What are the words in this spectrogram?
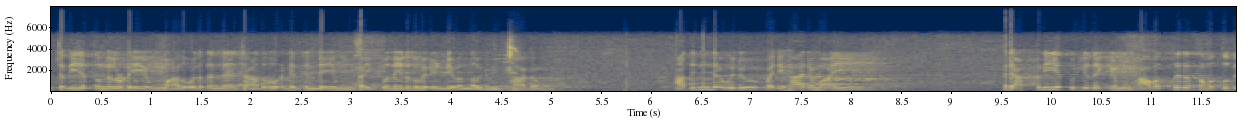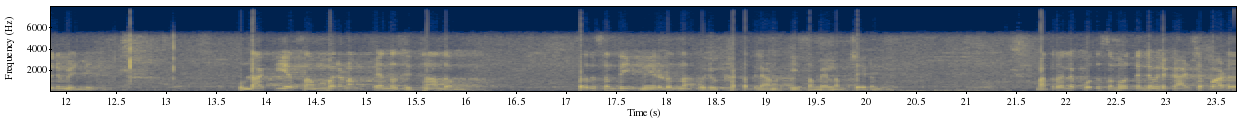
ഉച്ചനീചത്വങ്ങളുടെയും അതുപോലെ തന്നെ ചാതുർവർണ്യത്തിന്റെയും കയ്പുനീര് നുകരേണ്ടി വന്ന ഒരു വിഭാഗം. അതിന്റെ ഒരു പരിഹാരമായി രാഷ്ട്രീയ തുല്യതയ്ക്കും അവസര സമത്വത്തിനും വേണ്ടി ഉണ്ടാക്കിയ സംവരണം എന്ന സിദ്ധാന്തം പ്രതിസന്ധി നേരിടുന്ന ഒരു ഘട്ടത്തിലാണ് ഈ സമ്മേളനം ചേരുന്നത്. മാത്രമല്ല പൊതുസമൂഹത്തിന്റെ ഒരു കാഴ്ചപ്പാട്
